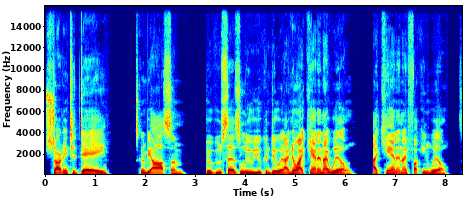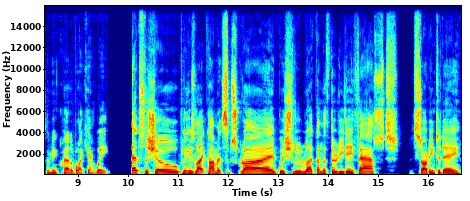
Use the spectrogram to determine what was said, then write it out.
starting today. It's gonna be awesome. Bugu says, Lou, you can do it. I know I can and I will. I can and I fucking will. It's to be incredible. I can't wait. That's the show. Please like, comment, subscribe. Wish Lou luck on the 30 day fast starting today.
